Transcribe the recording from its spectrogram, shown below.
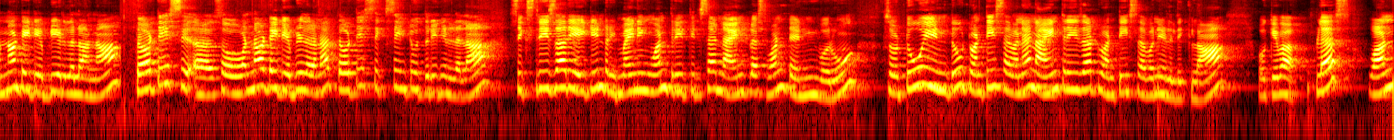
one naught eight எப்படி எழுதலாம்னா thirty so one naught eight எப்படி எழுதலாம்னா தேர்ட்டி சிக்ஸ் இன்ட்டு த்ரீன்னு எழுதலாம் six three are eighteen remaining one three three சார் நைன் ப்ளஸ் ஒன் டென் வரும். ஸோ டூ இன்ட்டு டுவெண்ட்டி செவனை nine three are twenty seven எழுதிக்கலாம். ஓகேவா plus one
